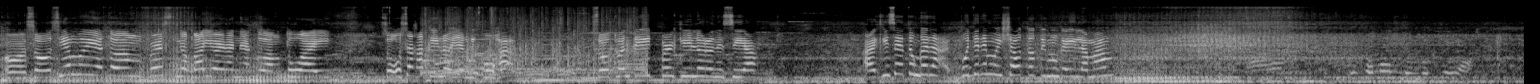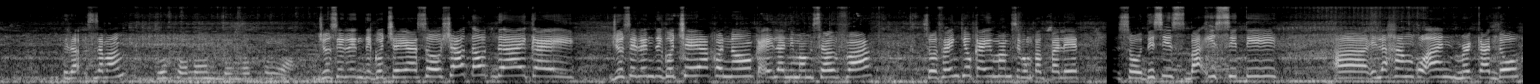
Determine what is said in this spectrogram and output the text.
Oh, so siya mo ito ang first nga buyer ani ato ang tuway. So usa ka kilo yang gikuha. So 28 per kilo ra ni siya. Ay kisa itong gana, pwede nimo i-shout out imong kaila ma'am. Jocelyn Bengochea. Pila sa ma'am? Jocelyn Bengochea. Jocelyn de Gochea. So shout out dai kay Jocelyn de Gochea ko no kaila ni Ma'am Selfa. So thank you kay ma'am sa imong pagpalit. So this is Bais City ah, ilahang kuan merkado.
